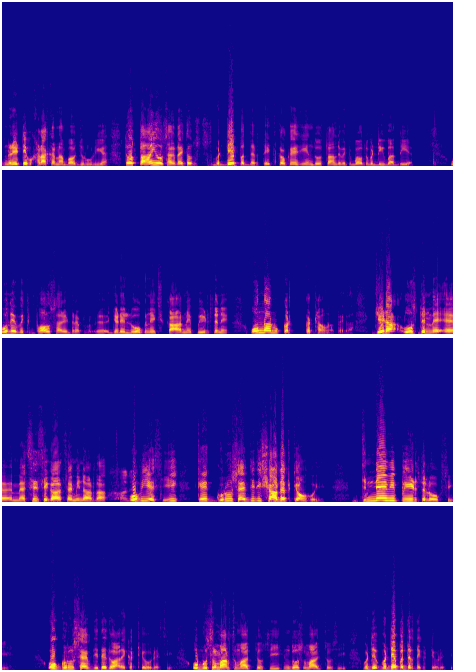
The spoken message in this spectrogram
ਨੈਰੇਟਿਵ ਖੜਾ ਕਰਨਾ ਬਹੁਤ ਜ਼ਰੂਰੀ ਹੈ, ਤੇ ਉਹ ਤਾਂ ਹੀ ਹੋ ਸਕਦਾ ਜਦੋਂ ਵੱਡੇ ਪੱਧਰ ਤੇ, ਕਿਉਂਕਿ ਅਸੀਂ ਹਿੰਦੁਸਤਾਨ ਦੇ ਵਿੱਚ ਬਹੁਤ ਵੱਡੀ ਆਬਾਦੀ ਹੈ, ਉਹਦੇ ਵਿੱਚ ਬਹੁਤ ਸਾਰੇ ਡਰੈਪ- ਜਿਹੜੇ ਲੋਕ ਨੇ, ਸ਼ਿਕਾਰ ਨੇ, ਪੀੜਤ ਨੇ, ਉਹਨਾਂ ਨੂੰ ਇਕੱਠ- ਹੋਣਾ ਪਏਗਾ। ਜਿਹੜਾ ਉਸ ਦਿਨ ਮੈਸੇਜ ਸੀਗਾ ਸੈਮੀਨਾਰ ਦਾ। ਉਹ ਵੀ ਇਹ ਸੀ ਕਿ ਗੁਰੂ ਸਾਹਿਬ ਜੀ ਦੀ ਸ਼ਹਾਦਤ ਕਿਉਂ ਹੋਈ? ਜਿੰਨੇ ਵੀ ਪੀੜਤ ਲੋਕ ਸੀ ਉਹ ਗੁਰੂ ਸਾਹਿਬ ਜੀ ਦੇ ਦੁਆਲੇ ਇਕੱਠੇ ਹੋ ਰਹੇ ਸੀ। ਉਹ ਮੁਸਲਮਾਨ ਸਮਾਜ ਚੋਂ ਸੀ ਹਿੰਦੂ ਸਮਾਜ ਚੋਂ ਸੀ ਵੱਡੇ ਵੱਡੇ ਪੱਧਰ ਤੇ ਇਕੱਠੇ ਹੋ ਰਹੇ ਸੀ।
